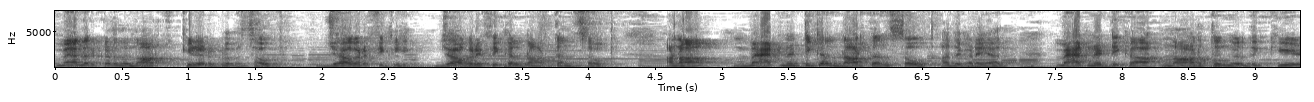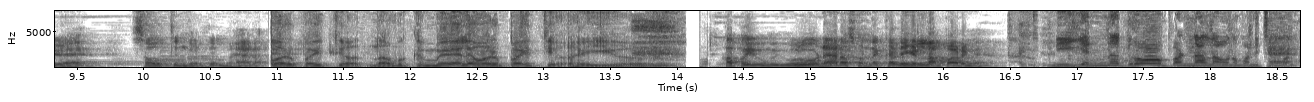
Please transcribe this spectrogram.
மேல இருக்கிறது நார்த் கீழே இருக்கிறது south geographically geographical north and south ஆனா மேக்னெட்டிக்கல் நார்த் அண்ட் சவுத் அது கிடையாது. மேக்னெட்டிக்கா நார்த்துங்கிறது கீழே சவுத்துங்கிறது மேல. ஒரு பைத்தியம் நமக்கு மேல ஒரு பைத்தியம். ஐயோ. அப்ப இவங்க இவ்வளவு நேரம் சொன்ன கதைகள்லாம் பாருங்க. நீ என்ன துரோகம் பண்ணாலும் அவனை மன்னிச்சுப்பான்.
